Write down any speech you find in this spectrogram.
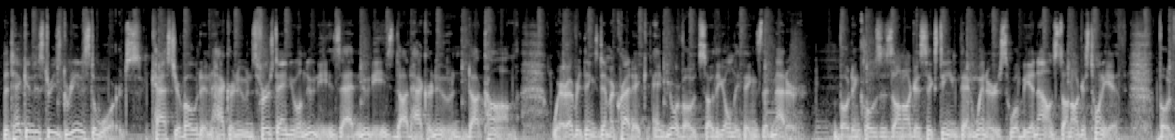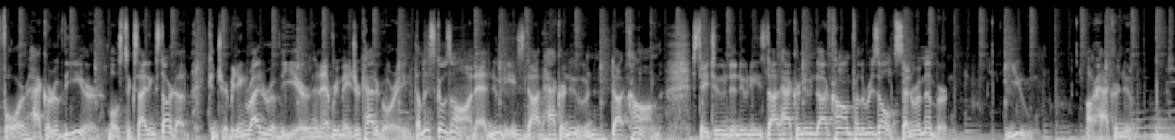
the tech industry's greenest awards. Cast your vote in Hacker Noon's first annual Noonies at noonies.hackernoon.com, where everything's democratic and your votes are the only things that matter. Voting closes on August 16th, and winners will be announced on August 20th. Vote for Hacker of the Year, Most Exciting Startup, Contributing Writer of the Year in every major category. The list goes on at noonies.hackernoon.com. Stay tuned to noonies.hackernoon.com for the results, and remember, you are Hacker Noon.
